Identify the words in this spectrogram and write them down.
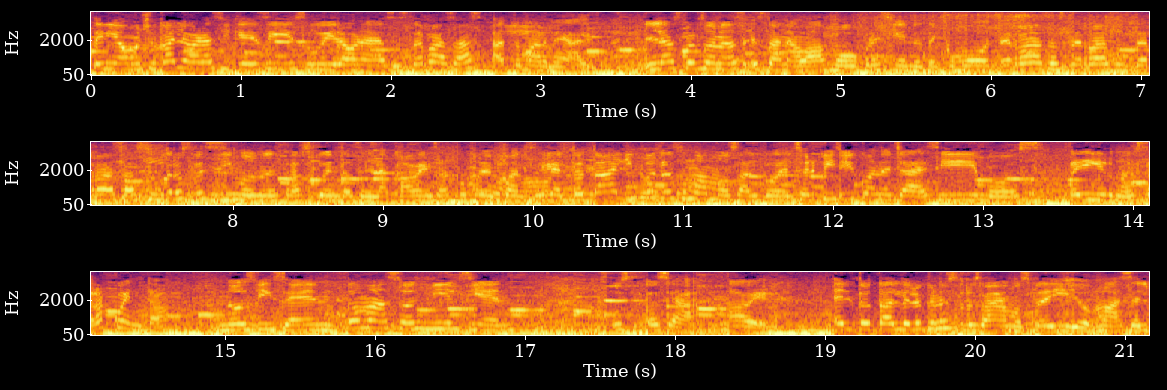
tenía mucho calor, así que decidí subir a una de esas terrazas a tomarme algo. Las personas están abajo ofreciéndote como terrazas, terrazas, terrazas. Nosotros pues hicimos nuestras cuentas en la cabeza como de cuánto sería el total y pues le sumamos algo del servicio. Y cuando ya decidimos pedir nuestra cuenta, nos dicen, toma, son 1100 o sea, a ver, el total de lo que nosotros habíamos pedido más el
